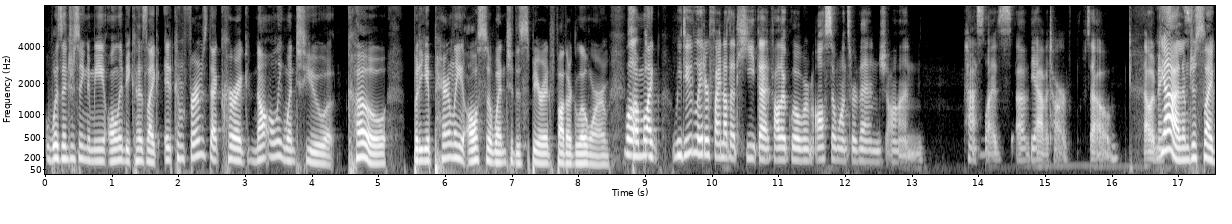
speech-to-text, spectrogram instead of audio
was interesting to me only because like it confirms that Kuruk not only went to Koh, but he apparently also went to the spirit Father Glowworm. Well, so I'm like, we do later find out that he that Father Glowworm also wants revenge on past lives of the Avatar. So that would make yeah, sense. and I'm just like,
